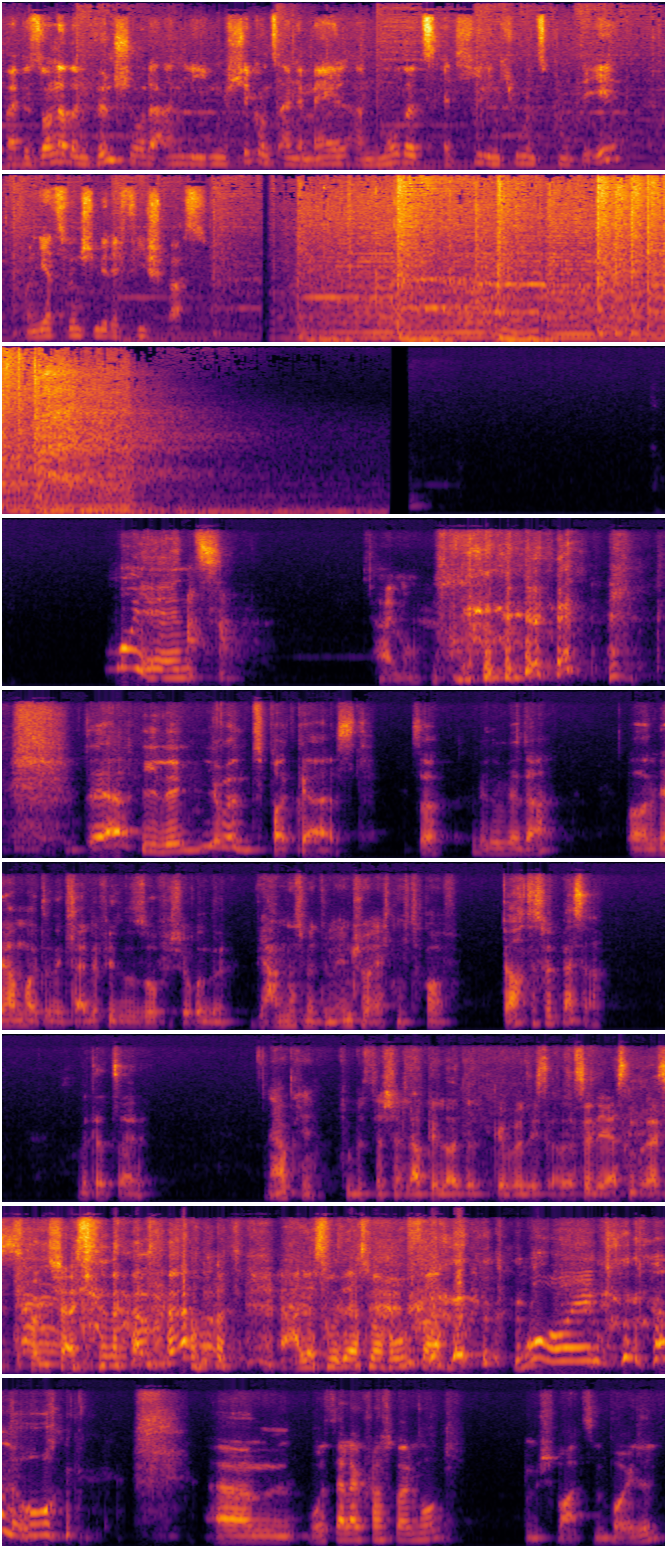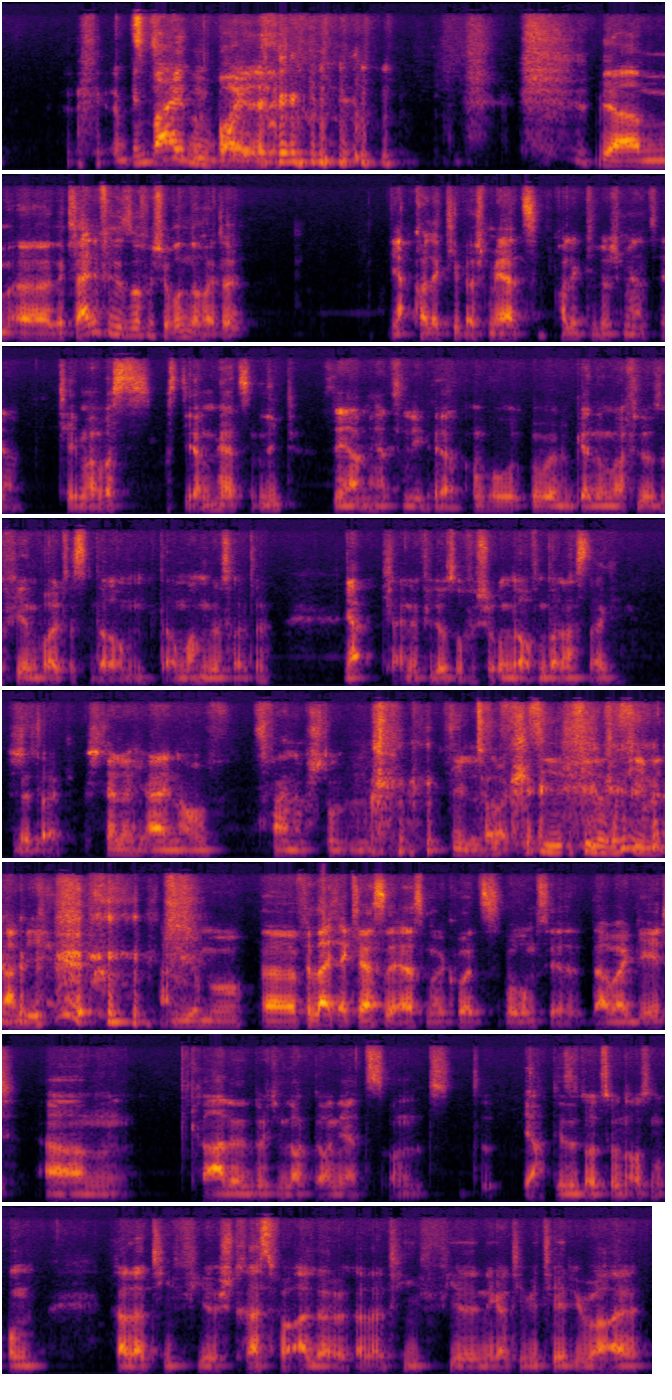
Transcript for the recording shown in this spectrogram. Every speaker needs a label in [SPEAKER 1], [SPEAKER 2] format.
[SPEAKER 1] Bei besonderen Wünschen oder Anliegen schick uns eine Mail an moritz at healinghumans.de und jetzt wünschen wir dir viel Spaß.
[SPEAKER 2] Moins!
[SPEAKER 1] Hi Mo.
[SPEAKER 2] Der Healing Humans Podcast. So, wir sind wieder da. Und wir haben heute eine kleine philosophische Runde.
[SPEAKER 1] Wir haben das mit dem Intro echt nicht drauf.
[SPEAKER 2] Doch, das wird besser. Mit der Zeit.
[SPEAKER 1] Ja, okay. Du bist der
[SPEAKER 2] Ich
[SPEAKER 1] Chef.
[SPEAKER 2] glaube, die Leute gewöhnen sich daran, dass wir die ersten 30 Sekunden Scheiße haben.
[SPEAKER 1] Alles muss erstmal hochfahren.
[SPEAKER 2] Moin! Hallo! Ähm,
[SPEAKER 1] Wo ist der Lacrosse-Ball, Mo? Im schwarzen Beutel.
[SPEAKER 2] Im zweiten Beutel. Wir haben äh, eine kleine philosophische Runde heute.
[SPEAKER 1] Ja.
[SPEAKER 2] Kollektiver Schmerz.
[SPEAKER 1] Kollektiver Schmerz, ja.
[SPEAKER 2] Thema, was, was dir am Herzen liegt.
[SPEAKER 1] Sehr am Herzen liegt.
[SPEAKER 2] Ja, und worüber du gerne mal philosophieren wolltest. Und darum, darum machen wir es heute.
[SPEAKER 1] Ja.
[SPEAKER 2] Kleine philosophische Runde auf dem Donnerstag. Mittag.
[SPEAKER 1] Stellt euch ein auf zweieinhalb Stunden. Philosophie, Philosophie mit Andi. Andi und Mo.
[SPEAKER 2] Äh, vielleicht erklärst du erstmal kurz, worum es hier dabei geht. Ähm, Gerade durch den Lockdown jetzt und ja, die Situation außenrum. Relativ viel Stress für alle, relativ viel Negativität überall.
